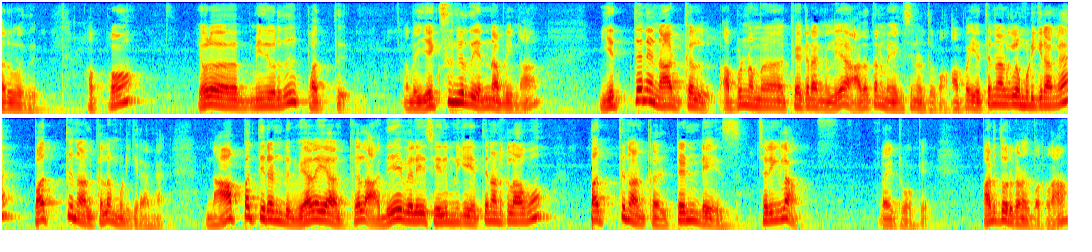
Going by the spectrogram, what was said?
அறுபது. அப்போது எவ்வளோ மீதி வருது? பத்து. அந்த எக்ஸுங்கிறது என்ன அப்படின்னா எத்தனை நாட்கள் அப்படின்னு நம்ம கேட்குறாங்க இல்லையா? அதை தான் நம்ம எக்ஸுன்னு எடுத்துக்கோம் அப்போ எத்தனை நாட்களில் முடிக்கிறாங்க? பத்து நாட்களில் முடிக்கிறாங்க. நாற்பத்தி ரெண்டு வேலையாட்கள் அதே வேலையை செய்து முடிக்க எத்தனை நாட்கள் ஆகும்? பத்து நாட்கள் டென் டேஸ் சரிங்களா? ரைட் ஓகே அடுத்த ஒரு கணக்கு பார்க்கலாம்.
